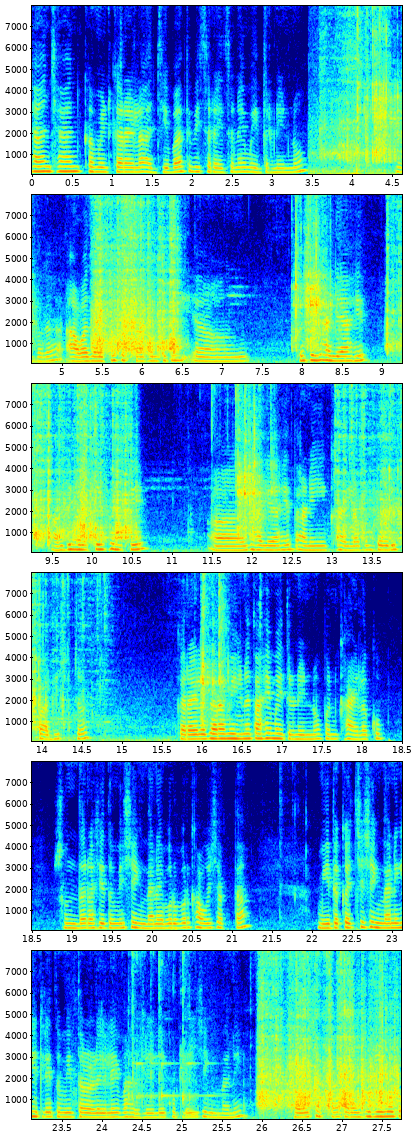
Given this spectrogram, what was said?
छान छान कमेंट करायला अजिबात विसरायचं नाही मैत्रिणींनो. हे बघा आवाज ऐकू शकता आपण किती कसे झाले आहेत. अगदी हलके फुलके झाले आहेत आणि खायला पण तेवढीच स्वादिष्ट. करायला जरा मेहनत आहे मैत्रिणींनो पण खायला खूप सुंदर असे तुम्ही शेंगदाण्याबरोबर खाऊ शकता. मी तर कच्चे शेंगदाणे घेतले तुम्ही तळलेले भाजलेले कुठलेही शेंगदाणे खाऊ शकता. कारण जुनी लोक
